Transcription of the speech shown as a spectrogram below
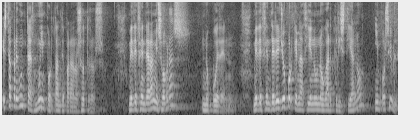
Esta pregunta es muy importante para nosotros. ¿Me defenderán mis obras? No pueden. ¿Me defenderé yo porque nací en un hogar cristiano? Imposible.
